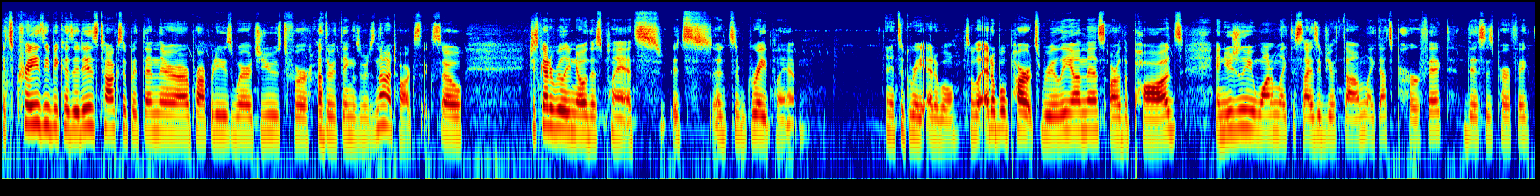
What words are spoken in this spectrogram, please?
It's crazy because it is toxic, but then there are properties where it's used for other things where it's not toxic. So just got to really know this plant. It's, it's, it's a great plant and it's a great edible. So the edible parts really on this are the pods and usually you want them like the size of your thumb, like that's perfect. This is perfect.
